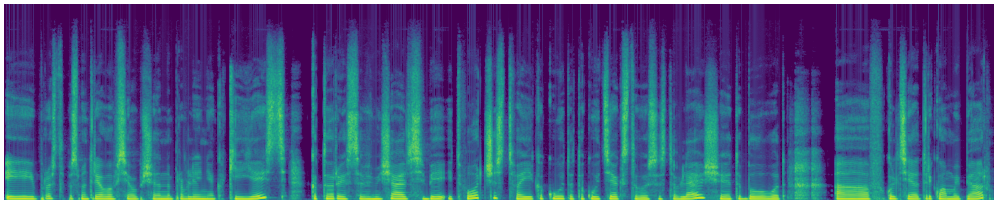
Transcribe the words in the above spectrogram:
и просто посмотрела все вообще направления, какие есть, которые совмещают в себе и творчество, и какую-то такую текстовую составляющую. Это было вот э, факультет рекламы и пиар.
